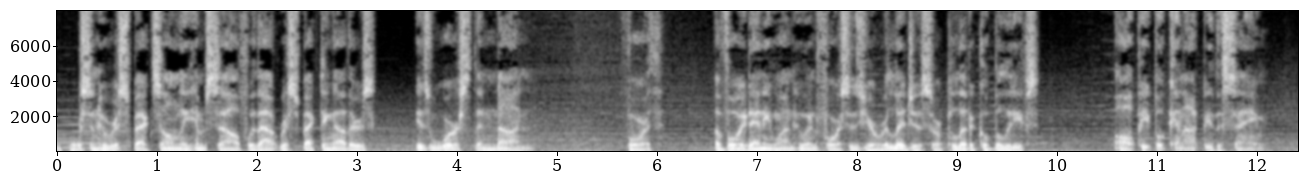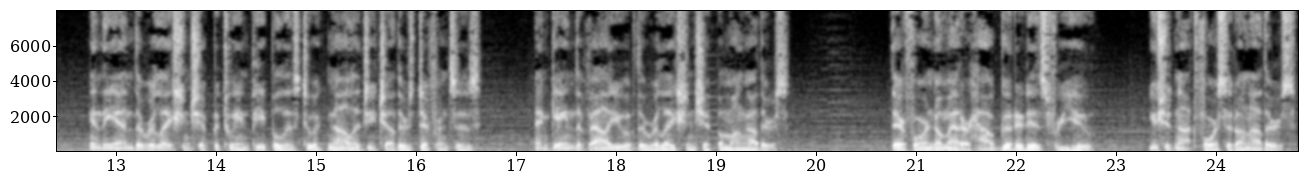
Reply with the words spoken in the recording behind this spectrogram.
A person who respects only himself without respecting others is worse than none. Fourth, avoid anyone who enforces your religious or political beliefs. All people cannot be the same. In the end, the relationship between people is to acknowledge each other's differences and gain the value of the relationship among others. Therefore, no matter how good it is for you, you should not force it on others.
